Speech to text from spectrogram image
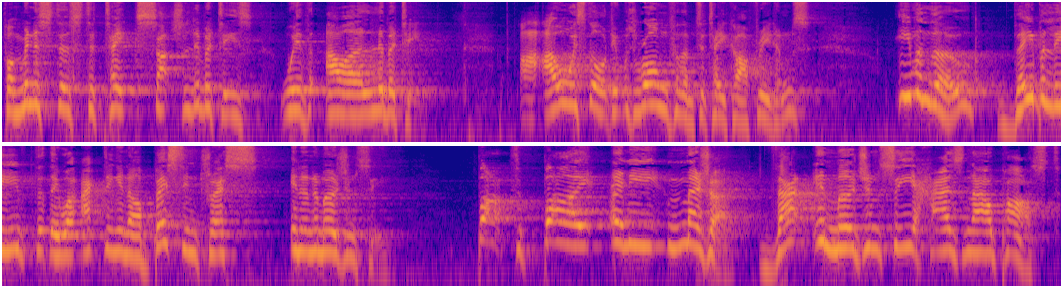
for ministers to take such liberties with our liberty. I, I always thought it was wrong for them to take our freedoms, even though they believed that they were acting in our best interests in an emergency. But by any measure, that emergency has now passed,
